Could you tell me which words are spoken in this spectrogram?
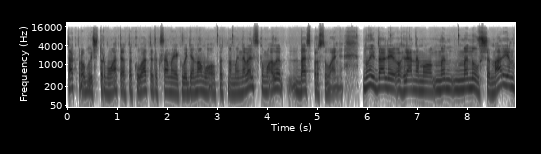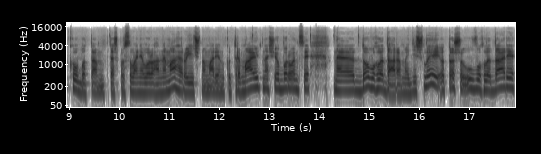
Так пробують штурмувати, атакувати, так само, як в Водяному, Опитному і Невельському, але без просування. Ну і далі оглянемо минувши Мар'їнку, бо там теж просування ворога нема. Героїчно Мар'їнку тримають наші оборонці. Е, До Вугледара ми дійшли. Отож, у Вугледарі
